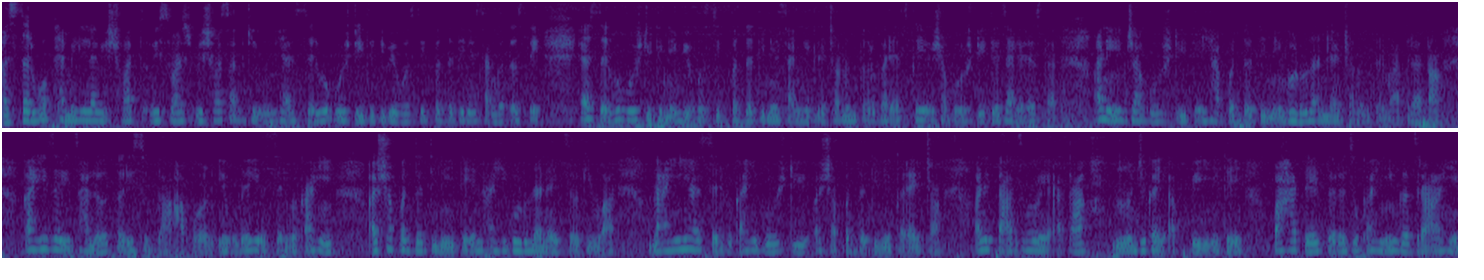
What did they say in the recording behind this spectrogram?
सर्व फॅमिलीला विश्वास विश्वास विश्वासात घेऊन ह्या सर्व गोष्टी इथे ती व्यवस्थित पद्धतीने सांगत असते. ह्या सर्व गोष्टी तिने व्यवस्थित पद्धतीने सांगितल्याच्यानंतर बऱ्याच काही अशा गोष्टी इथे झालेल्या असतात. आणि ज्या गोष्टी ते ह्या पद्धतीने घडून आणल्याच्यानंतर मात्र आता काही जरी झालं तरीसुद्धा आपण एवढं हे सर्व काही अशा पद्धतीने ते नाही घडून आणायचं किंवा नाही ह्या सर्व काही गोष्टी अशा पद्धतीने करायच्या. आणि त्याचमुळे आता जे जी काही अप्पी इथे पाहते तर जो काही गजरा आहे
